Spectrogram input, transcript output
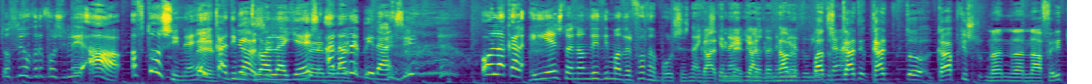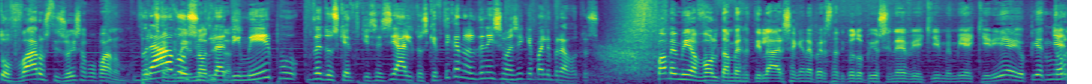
Το θείο βρέφος σου λέει Α, αυτός είναι. Ναι, Έχει κάτι μοιάζει. μικροαλλαγές, Ναι, ναι, αλλά ναι. δεν πειράζει. Όλα καλά. Ή έστω έναν δίδυμο αδερφό θα μπορούσες να έχεις και να γινόταν μια δουλειά. Πάντως κάτι, κάτι το, κάποιος να, να, να αφαιρεί το βάρος της ζωής από πάνω μου. της Μπράβο σου, καθημερινότητας. Βλαντιμίρ, που δεν το σκέφτηκες εσύ. Άλλοι το σκεφτήκαν, αλλά δεν έχει σημασία και πάλι μπράβο τους. Πάμε μία βόλτα μέχρι τη Λάρισα για ένα περιστατικό το οποίο συνέβη εκεί με μία κυρία η οποία Ναι. τώρα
